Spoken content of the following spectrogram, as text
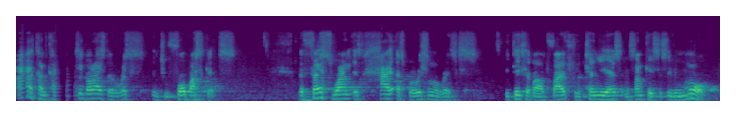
I can categorize the risks into four baskets. The first one is high exploration risks. It takes about five to 10 years, in some cases even more,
